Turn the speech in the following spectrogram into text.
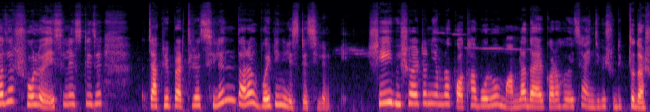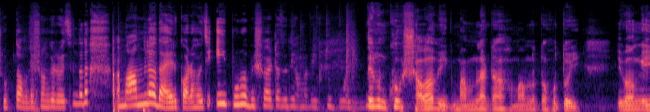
হাজার ষোলো এসএলএসটি যে চাকরি প্রার্থীরা ছিলেন তারা ওয়েটিং লিস্টে ছিলেন। সেই বিষয়টা নিয়ে আমরা কথা বলব। মামলা দায়ের করা হয়েছে আইনজীবী সুদীপ্ত দাশগুপ্ত আমাদের সঙ্গে রয়েছেন। দাদা মামলা দায়ের করা হয়েছে এই পুরো বিষয়টা যদি আমাদের একটু বলেন। দেখুন খুব স্বাভাবিক মামলাটা মামলা তো হতোই এবং এই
